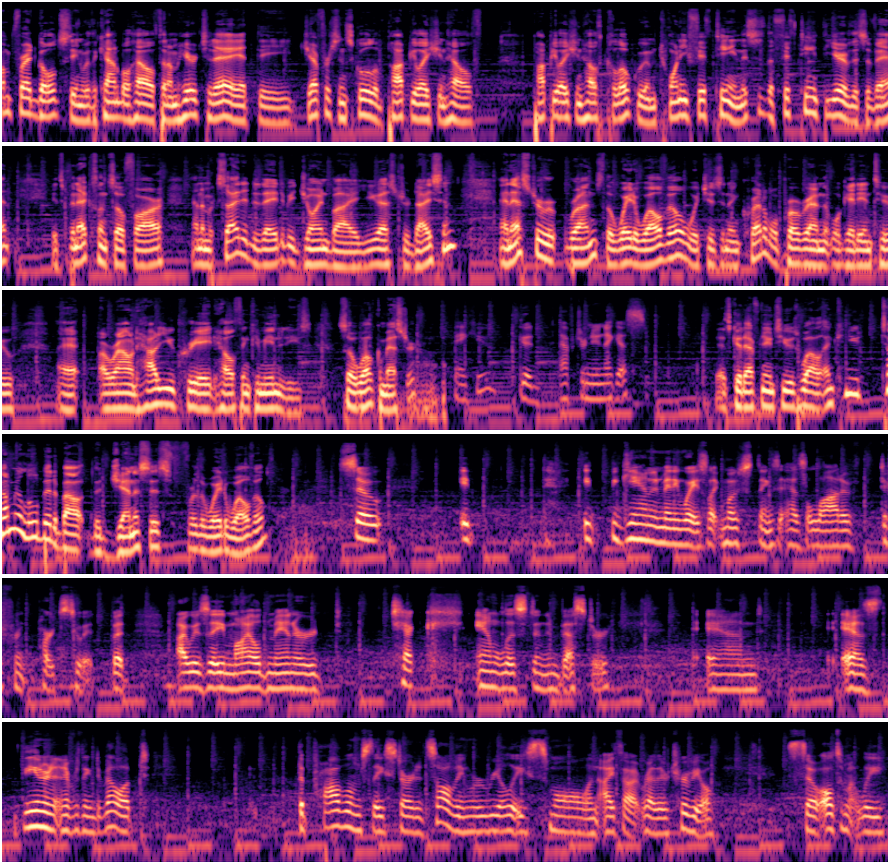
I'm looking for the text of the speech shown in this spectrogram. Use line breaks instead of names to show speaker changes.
I'm Fred Goldstein with Accountable Health, and I'm here today at the Jefferson School of Population Health Population Health Colloquium 2015. This is the 15th year of this event. It's been excellent so far, and I'm excited today to be joined by you, Esther Dyson. And Esther runs the Way to Wellville, which is an incredible program that we'll get into uh, around how do you create health in communities. So, welcome, Esther.
Thank you. Good afternoon, I guess.
It's good afternoon to you as well. And can you tell me a little bit about the genesis for the Way to Wellville?
So, it it began in many ways, like most things. It has a lot of different parts to it. But I was a mild mannered tech analyst and investor, and as the internet and everything developed, the problems they started solving were really small and I thought rather trivial. So ultimately,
